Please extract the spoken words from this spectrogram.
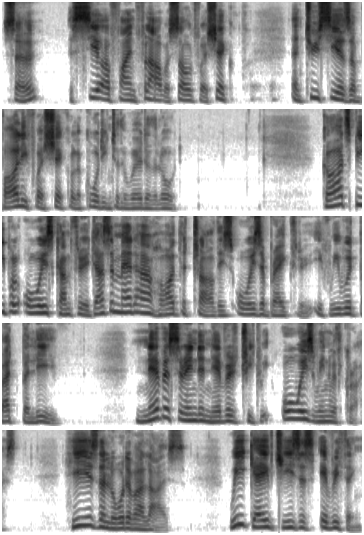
So a seah of fine flour was sold for a shekel, and two seahs of barley for a shekel, according to the word of the Lord. God's people always come through. It doesn't matter how hard the trial, there's always a breakthrough if we would but believe. Never surrender, never retreat. We always win with Christ. He is the Lord of our lives. We gave Jesus everything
